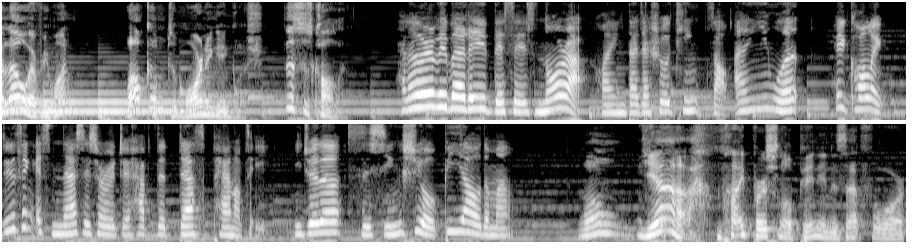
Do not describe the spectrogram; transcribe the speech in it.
Hello, everyone. Welcome to Morning English. This is Colin. Hello, everybody. This is Norah. 欢迎大家收听早安英文。Hey, Colin. Do you think it's necessary to have the death penalty? 你觉得死刑是有必要的吗？Well, yeah. My personal opinion is that for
